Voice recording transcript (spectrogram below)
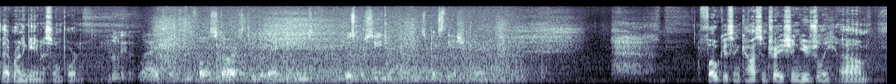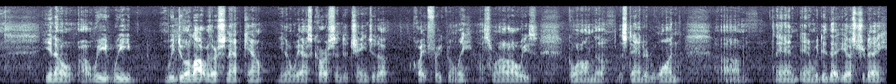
that running game is so important. If you look at the flags, like two false starts, two delayed games, those procedure penalties, what's the issue there? Focus and concentration usually. Um, you know, uh, we, we, we do a lot with our snap count. You know, we ask Carson to change it up quite frequently, so we're not always going on the, the standard one. Um, and, and we did that yesterday.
